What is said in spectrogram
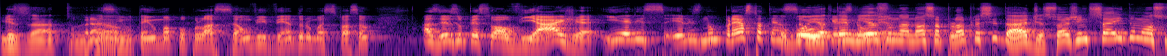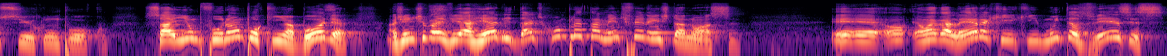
Exato. O Brasil não. tem uma população vivendo numa situação às vezes o pessoal viaja e eles, eles não prestam atenção. Boi, até mesmo na nossa própria cidade. É só a gente sair do nosso círculo um pouco sair, um, furar um pouquinho a bolha, a gente vai ver a realidade completamente diferente da nossa. É, é, é uma galera que, que muitas vezes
